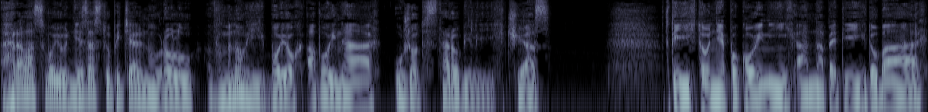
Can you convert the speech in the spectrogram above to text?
hrala svoju nezastupiteľnú rolu v mnohých bojoch a vojnách už od starobilých čias. V týchto nepokojných a napätých dobách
